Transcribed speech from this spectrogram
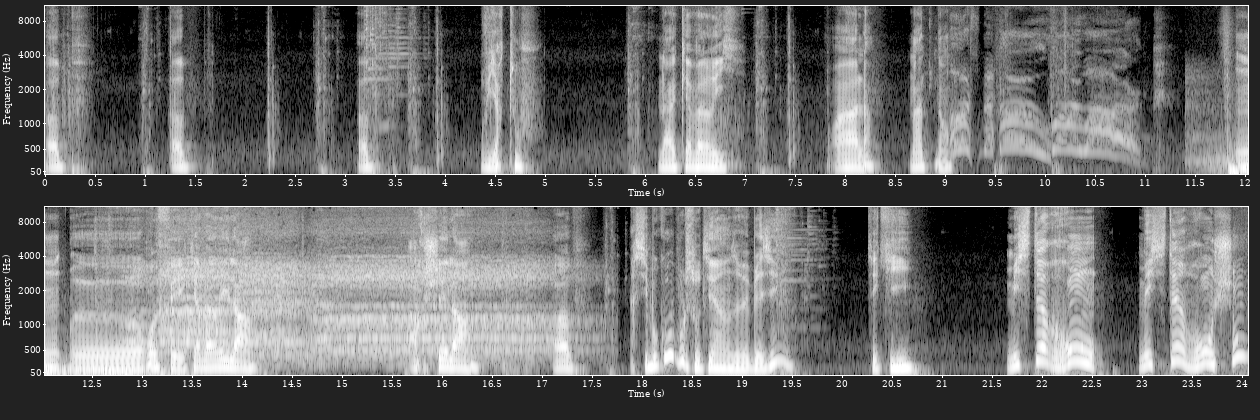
Hop. Hop. Hop. On vire tout. La cavalerie. Voilà. Maintenant. On euh, refait. Cavalerie là. Archer là. Hop. Merci beaucoup pour le soutien, ça fait plaisir. C'est qui? Mister Ron... Mister Ronchon?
